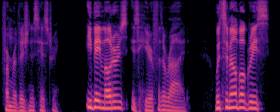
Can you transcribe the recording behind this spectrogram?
from Revisionist History. eBay Motors is here for the ride. With some elbow grease,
